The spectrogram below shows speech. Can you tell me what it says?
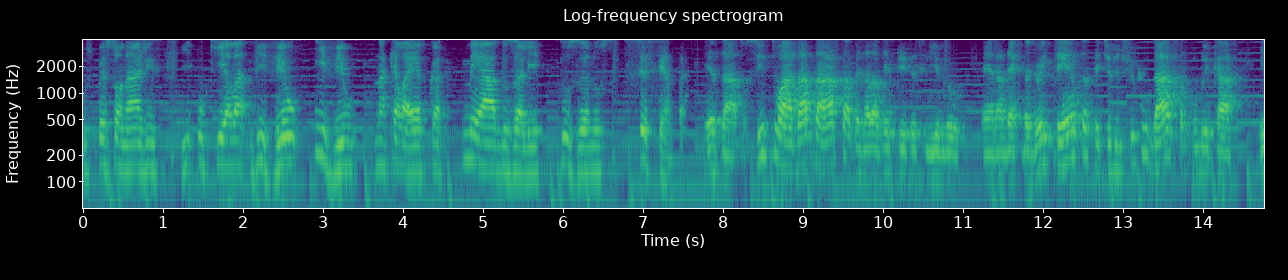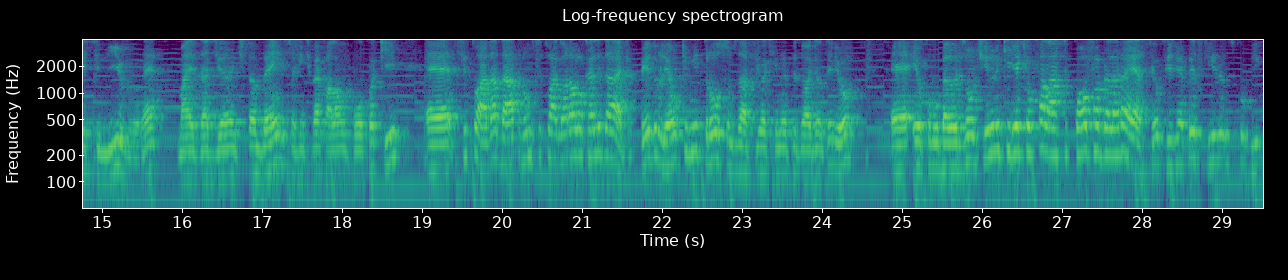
os personagens e o que ela viveu e viu naquela época, meados ali dos anos 60. Exato. Situada a data, apesar de ela ter escrito esse livro é, na década de 80, ter tido dificuldades para publicar esse livro, né? Mais adiante também, isso a gente vai falar um pouco aqui. É, situada a data, vamos situar agora a localidade. Pedro Leão que me trouxe um desafio aqui no episódio anterior. É, eu, como Belo Horizontino, ele queria que eu falasse qual favela era essa. Eu fiz minha pesquisa, descobri,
